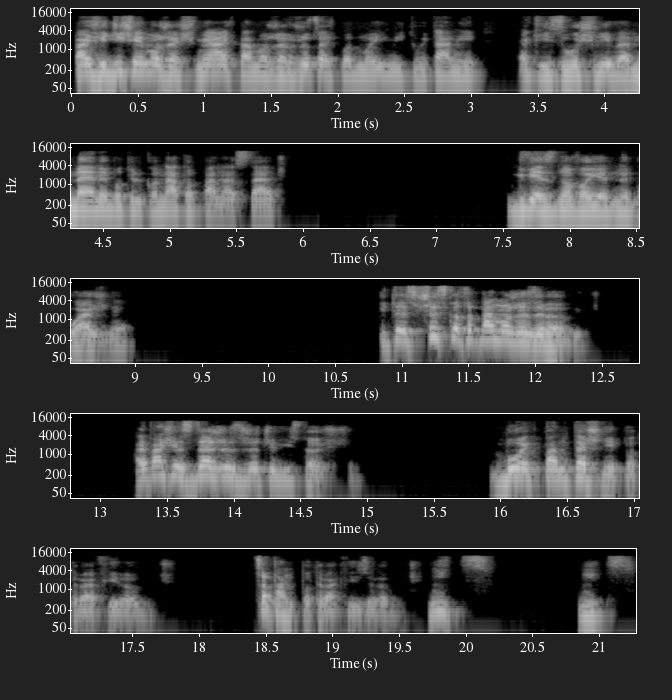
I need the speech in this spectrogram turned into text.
Pan się dzisiaj może śmiać, pan może wrzucać pod moimi tweetami jakieś złośliwe memy, bo tylko na to pana stać. Gwiezdnowojenny błaźnie. I to jest wszystko, co pan może zrobić. Ale pan się zderzy z rzeczywistością. Bułek pan też nie potrafi robić. Co pan potrafi zrobić? Nic. Nic.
